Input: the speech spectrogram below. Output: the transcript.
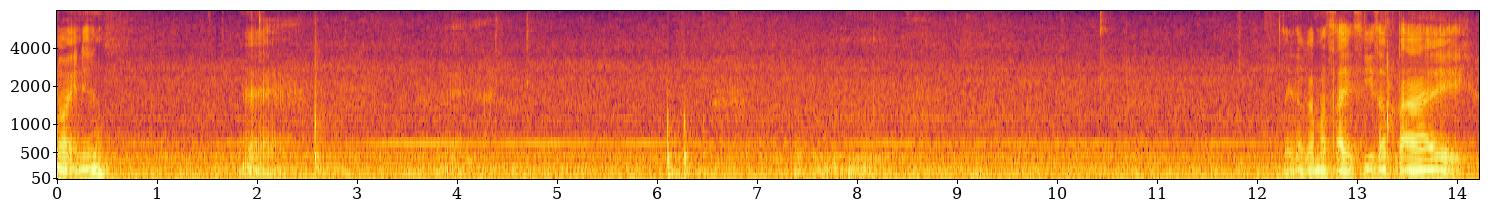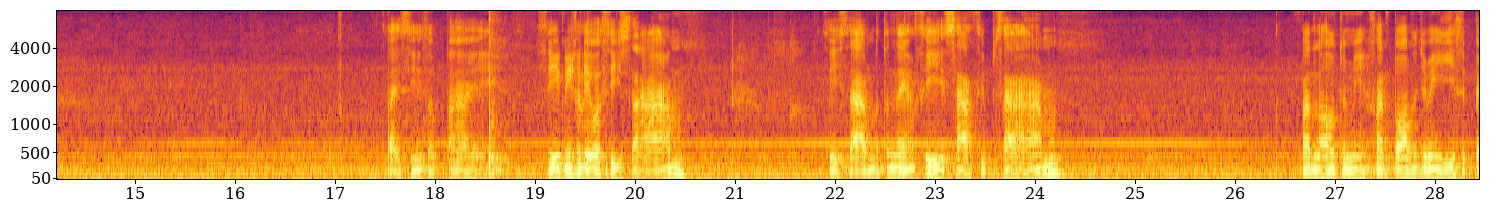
หน่อยนึง อ่า แล้วก็มา ใส่ซีสไปใส่ซีสไปซีนี้เขาเรียกว่าซีสามซีสามตำแหน่งซีสามสิบสามฟันเราจะมีฟันปลอมจะมียี่สิบแป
